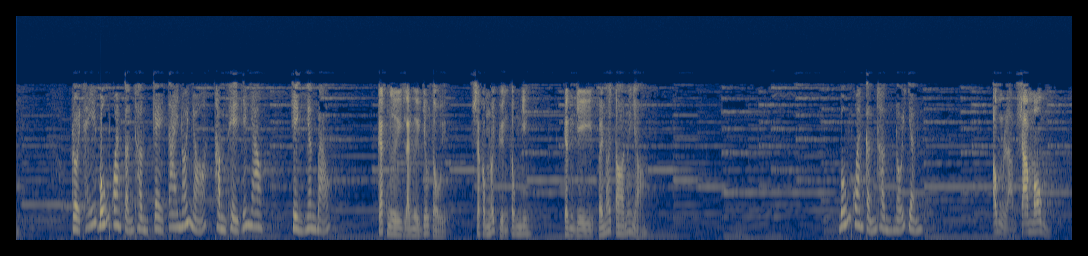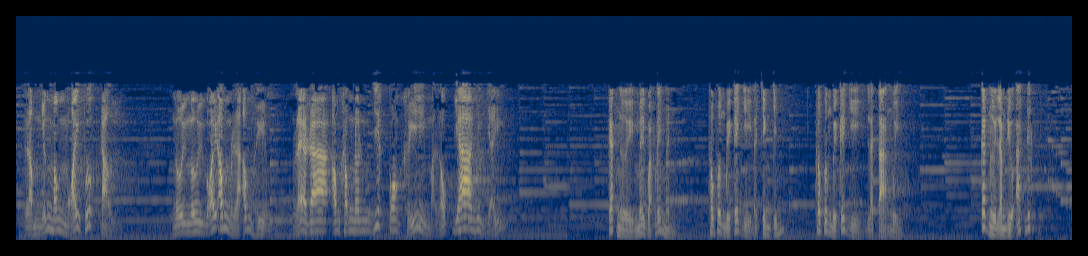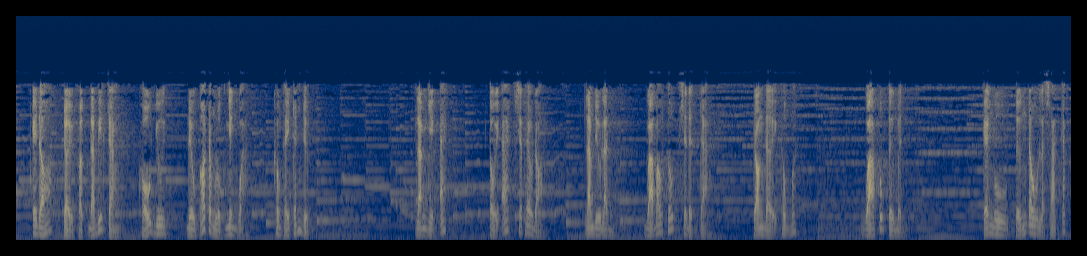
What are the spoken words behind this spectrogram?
Rồi thấy bốn quan cận thần kề tai nói nhỏ thầm thì với nhau. Hiền nhân bảo Các người là người vô tội Sao không nói chuyện công nhiên? Cần gì phải nói to nói nhỏ? Bốn quan cận thần nổi giận. Ông làm sa môn Lòng những mong mỏi phước trời Người người gọi ông là ông hiền Lẽ ra ông không nên giết con khỉ mà lột da như vậy Các người mê hoặc lấy mình Không phân biệt cái gì là chân chính Không phân biệt cái gì là tà nguyện. Các người làm điều ác đức Cái đó trời Phật đã biết rằng khổ vui đều có trong luật nhân quả, không thể tránh được. Làm việc ác, tội ác sẽ theo đòi. Làm điều lành, quả báo tốt sẽ đền trả. Trọn đời không mất. Quả phúc tự mình. Kẻ ngu tưởng đâu là xa cách.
